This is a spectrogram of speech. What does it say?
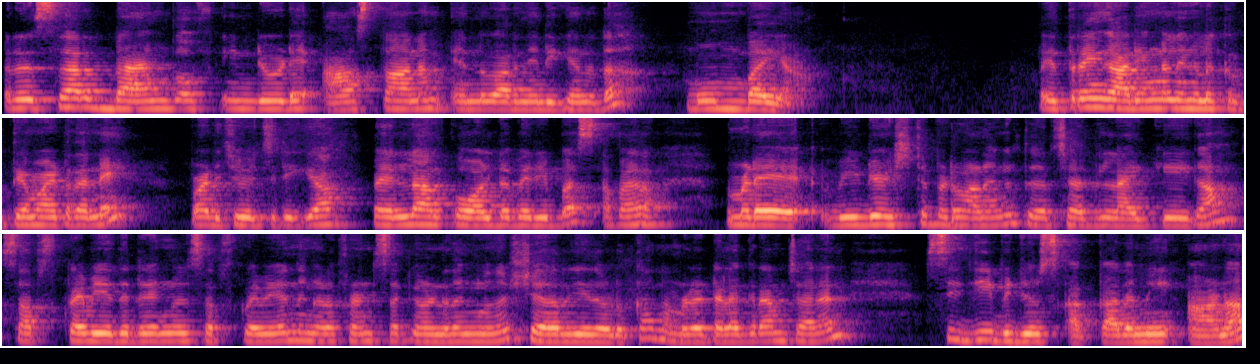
റിസർവ് ബാങ്ക് ഓഫ് ഇന്ത്യയുടെ ആസ്ഥാനം എന്ന് പറഞ്ഞിരിക്കുന്നത് മുംബൈ ആണ്. ഇത്രയും കാര്യങ്ങൾ നിങ്ങൾ കൃത്യമായിട്ട് തന്നെ പഠിച്ചു വെച്ചിരിക്കുക. അപ്പൊ എല്ലാവർക്കും ഓൾ ദ വെരി ബെസ്റ്റ് അപ്പൊ നമ്മുടെ വീഡിയോ ഇഷ്ടപ്പെടുവാണെങ്കിൽ തീർച്ചയായിട്ടും ലൈക്ക് ചെയ്യുക സബ്സ്ക്രൈബ് ചെയ്തിട്ടുണ്ടെങ്കിൽ സബ്സ്ക്രൈബ് ചെയ്യുക. നിങ്ങളുടെ ഫ്രണ്ട്സ് ഒക്കെ ഉണ്ടെങ്കിൽ നിങ്ങളൊന്ന് ഷെയർ ചെയ്ത് കൊടുക്കുക. നമ്മുടെ Telegram channel CG Byju's academy ആണ്.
